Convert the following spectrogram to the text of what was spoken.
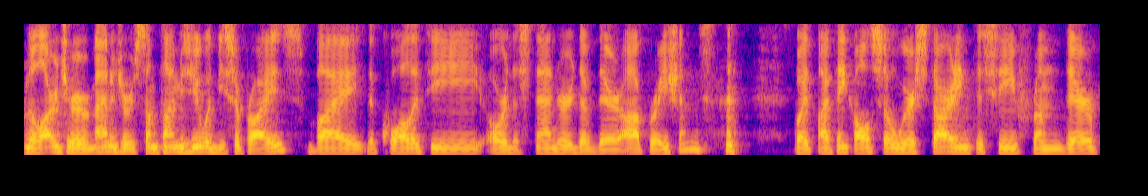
The larger managers, sometimes you would be surprised by the quality or the standard of their operations. but I think also we're starting to see from their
